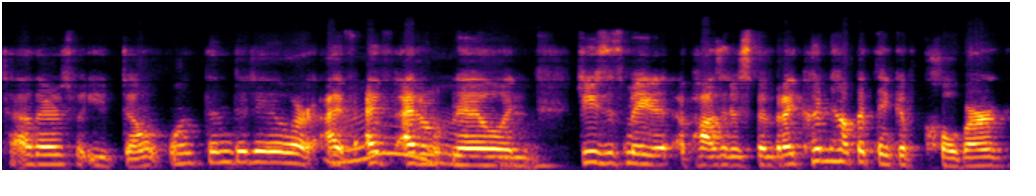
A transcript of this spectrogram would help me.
to others what you don't want them to do, or I've, I've, I don't know. And mm. Jesus made a positive spin, but I couldn't help but think of Kohlberg.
